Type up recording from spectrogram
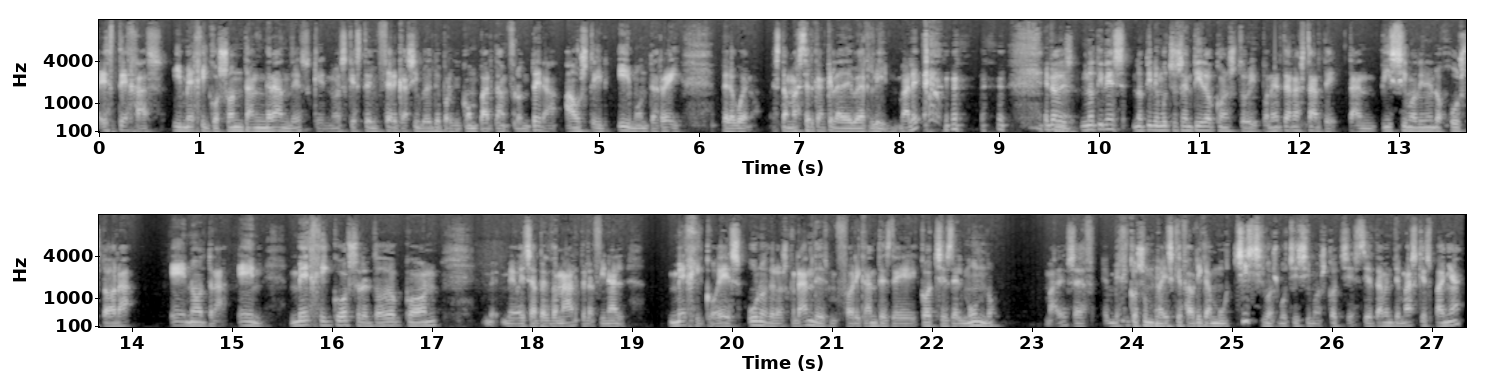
es Texas y México son tan grandes que no es que estén cerca simplemente porque compartan frontera, Austin y Monterrey, pero bueno, está más cerca que la de Berlín, ¿vale? Entonces, mm. no, tienes, no tiene mucho sentido construir, ponerte a gastarte tantísimo dinero justo ahora en otra, en México, sobre todo con, me vais a perdonar, pero al final México es uno de los grandes fabricantes de coches del mundo, o sea, México es un país que fabrica muchísimos, muchísimos coches, ciertamente más que España,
